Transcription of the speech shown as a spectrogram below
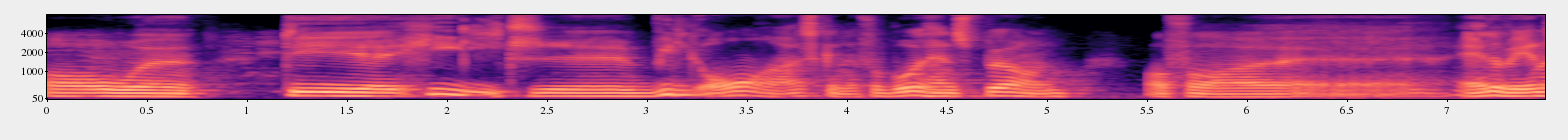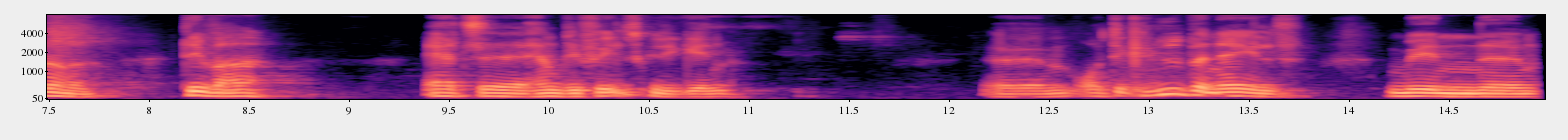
og øh, det er helt øh, vildt overraskende for både hans børn og for øh, alle vennerne, det var, at øh, han blev forelsket igen. Øh, og det kan lyde banalt, men øh,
